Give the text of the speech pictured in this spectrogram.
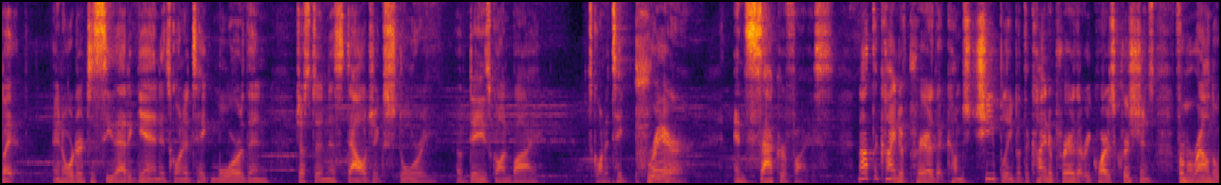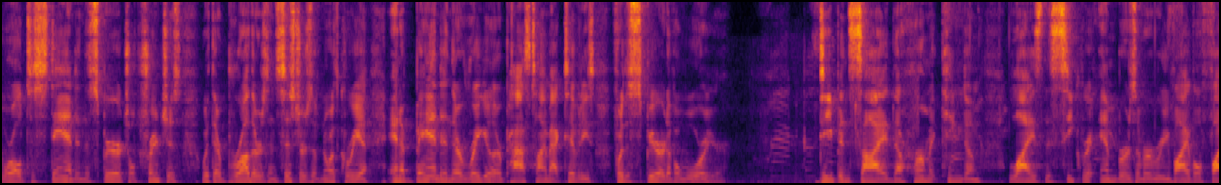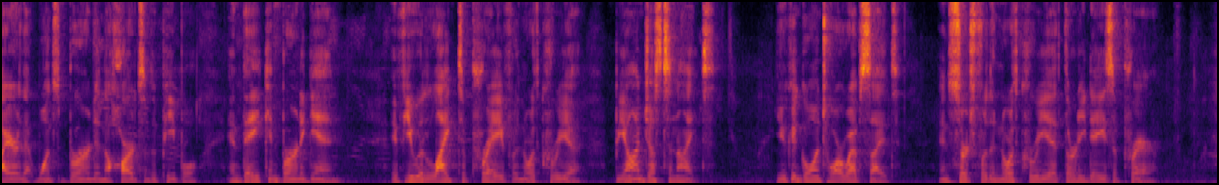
But in order to see that again, it's going to take more than just a nostalgic story of days gone by. It's going to take prayer and sacrifice. Not the kind of prayer that comes cheaply, but the kind of prayer that requires Christians from around the world to stand in the spiritual trenches with their brothers and sisters of North Korea and abandon their regular pastime activities for the spirit of a warrior. Deep inside the hermit kingdom lies the secret embers of a revival fire that once burned in the hearts of the people, and they can burn again. If you would like to pray for North Korea beyond just tonight, you can go onto our website and search for the North Korea 30 Days of Prayer,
